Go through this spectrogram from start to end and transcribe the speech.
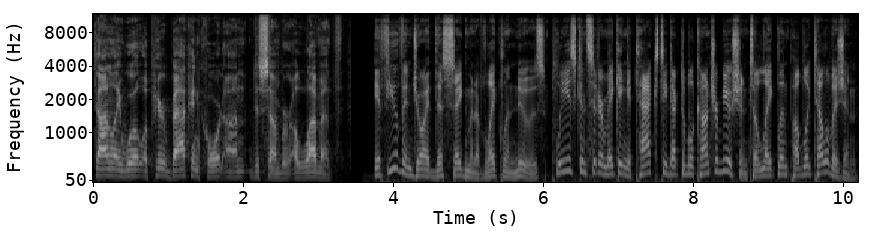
Donnelly will appear back in court on December 11th. If you've enjoyed this segment of Lakeland News, please consider making a tax-deductible contribution to Lakeland Public Television.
